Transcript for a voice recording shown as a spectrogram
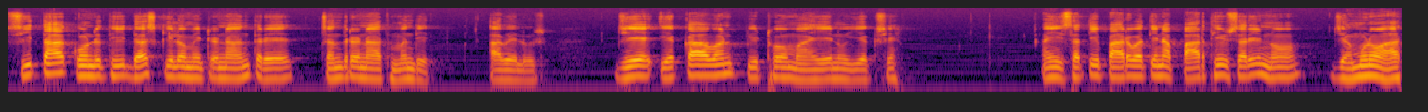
સીતાકુંડથી દસ કિલોમીટરના અંતરે ચંદ્રનાથ મંદિર આવેલું છે, જે એકાવન પીઠોમાં એક છે. અહીં સતી પાર્વતીના પાર્થિવ શરીરનો જમણો હાથ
